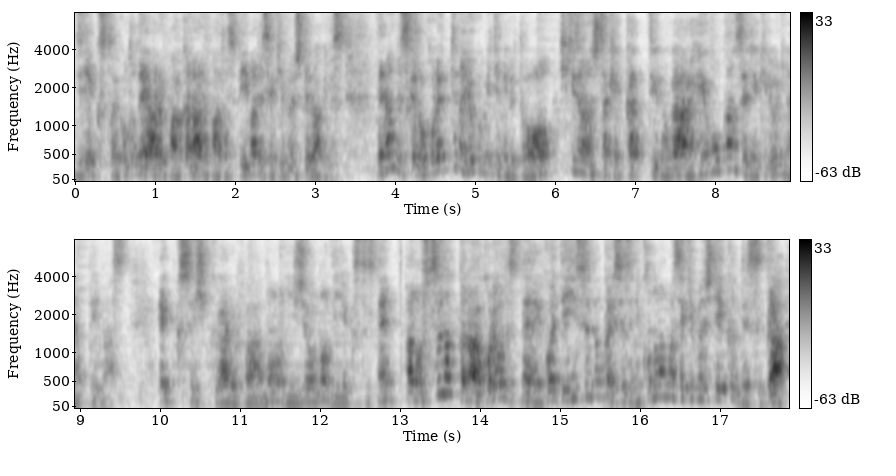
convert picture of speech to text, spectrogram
dx ということで、α から α 足す p まで積分しているわけです。 でなんですけどこれっていうのはよく見てみると引き算した結果っていうのが平方完成できるようになっています。X-α の2乗の dx ですね。あの、普通だったらこれをですね、こうやって因数分解せずにこのまま積分していくんですが、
